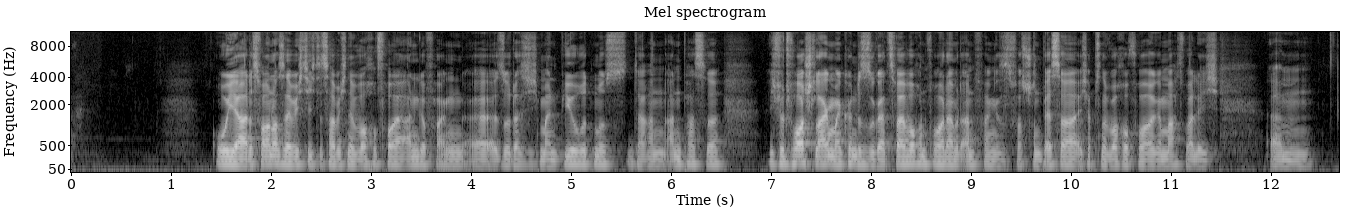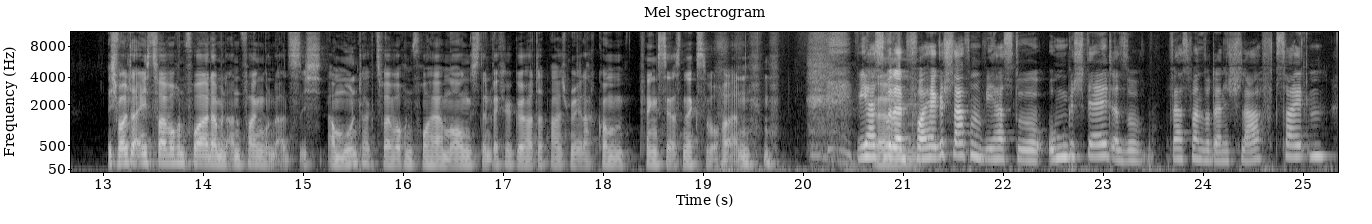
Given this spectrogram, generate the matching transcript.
Oh ja, das war auch noch sehr wichtig. Das habe ich eine Woche vorher angefangen, äh, so dass ich meinen Biorhythmus daran anpasse. Ich würde vorschlagen, man könnte sogar zwei Wochen vorher damit anfangen. Das ist fast schon besser. Ich habe es eine Woche vorher gemacht, weil ich ähm, ich wollte eigentlich zwei Wochen vorher damit anfangen und als ich am Montag zwei Wochen vorher morgens den Wecker gehört habe, habe ich mir gedacht, komm, fängst du erst nächste Woche an. Wie hast du ähm, dann vorher geschlafen und wie hast du umgestellt? Also, was waren so deine Schlafzeiten?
